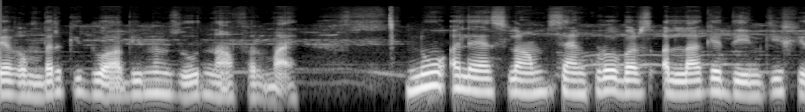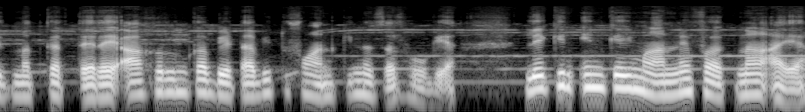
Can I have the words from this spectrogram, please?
پیغمبر کی دعا بھی منظور نہ فرمائے نو علیہ السلام سینکڑوں برس اللہ کے دین کی خدمت کرتے رہے۔ آخر ان کا بیٹا بھی طوفان کی نظر ہو گیا۔ لیکن ان کے ایمان میں فرق نہ آیا۔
